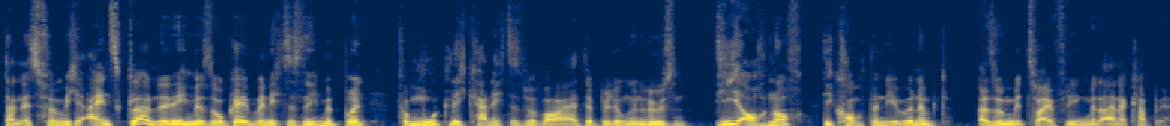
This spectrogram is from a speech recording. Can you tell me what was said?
dann ist für mich eins klar, dann denke ich mir so, okay, wenn ich das nicht mitbringe, vermutlich kann ich das mit Weiterbildungen lösen. Die auch noch die Company übernimmt. Also mit zwei Fliegen mit einer Klappe.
